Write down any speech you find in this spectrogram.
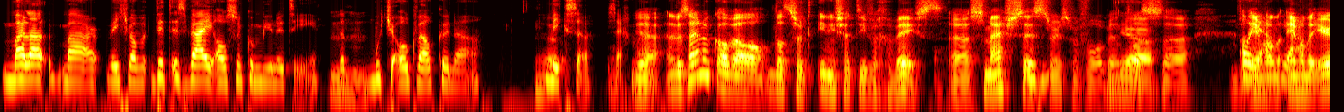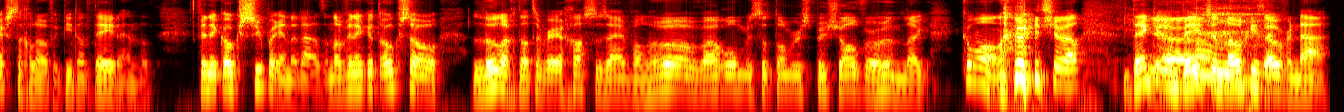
Maar, maar weet je wel, dit is wij als een community. Dat Mhm. moet je ook wel kunnen. Mixen, zeg maar. Ja, en er zijn ook al wel dat soort initiatieven geweest. Eh, Smash Sisters bijvoorbeeld Ja. was eh, Oh een, ja, van, ja. een van de eerste, geloof ik, die dat deden. En dat vind ik ook super inderdaad. En dan vind ik het ook zo lullig dat er weer gasten zijn van... Oh, waarom is dat dan weer speciaal voor hun? Like, come on, weet je wel. Denk er Ja. een beetje logisch over na.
